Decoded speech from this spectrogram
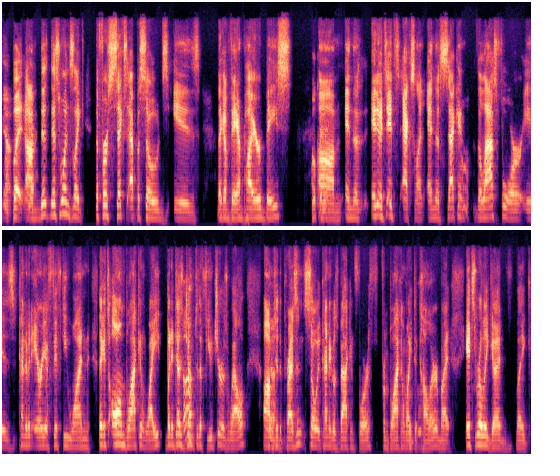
Yeah, but Yeah. um this, this one's like the first six episodes is like a vampire base okay. um and the it, it's it's excellent and the second Oh. the last four is kind of an area 51 like it's all in black and white but it does Oh. jump to the future as well um Yeah. to the present so it kind of goes back and forth from black and white to color but it's really good like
